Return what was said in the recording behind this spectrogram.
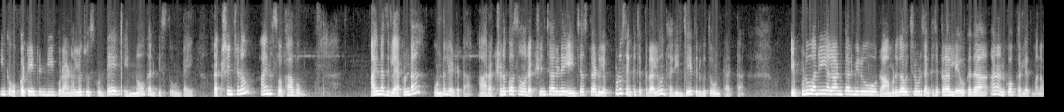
ఇంకా ఒక్కటేంటండి పురాణంలో చూసుకుంటే ఎన్నో కనిపిస్తూ ఉంటాయి. రక్షించడం ఆయన స్వభావం. ఆయన అది లేకుండా ఉండలేడట. ఆ రక్షణ కోసం రక్షించాలనే ఏం చేస్తాడు? ఎప్పుడూ శంఖచక్రాలు ధరించే తిరుగుతూ ఉంటాడట. ఎప్పుడు అని ఎలా అంటారు మీరు? రాముడుగా వచ్చినప్పుడు శంఖచక్రాలు లేవు కదా అని అనుకోక్కర్లేదు మనం.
